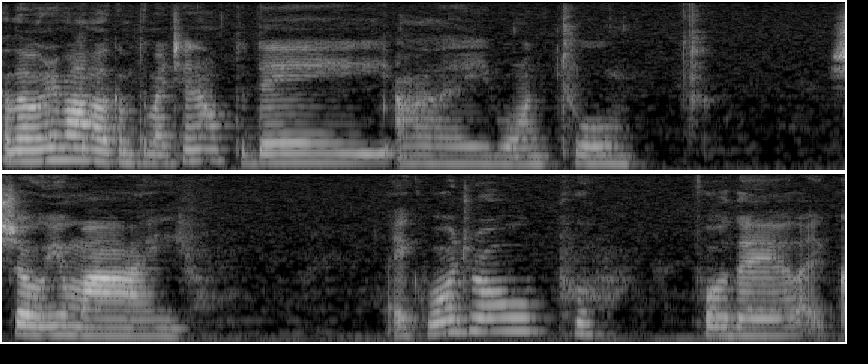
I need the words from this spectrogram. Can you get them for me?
Hello everyone, welcome to my channel. Today I want to show you my like wardrobe for the like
